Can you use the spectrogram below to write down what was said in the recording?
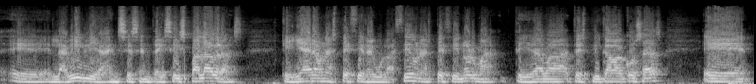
eh, la Biblia en 66 palabras, que ya era una especie de regulación, una especie de norma, te, daba, te explicaba cosas, eh,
